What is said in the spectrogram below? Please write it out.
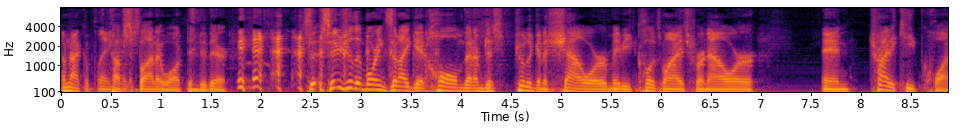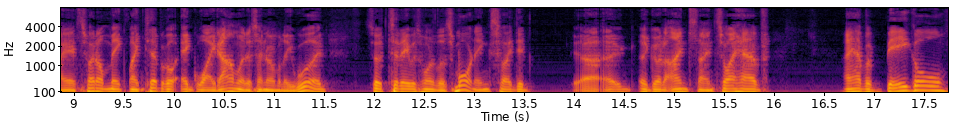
I'm not complaining. Tough spot I walked into there. so, so, usually the mornings that I get home, that I'm just purely going to shower, maybe close my eyes for an hour, and try to keep quiet, so I don't make my typical egg white omelet as I normally would. So today was one of those mornings, so I did uh, go to Einstein. So I have, I have a bagel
